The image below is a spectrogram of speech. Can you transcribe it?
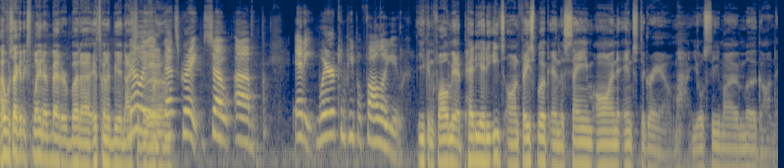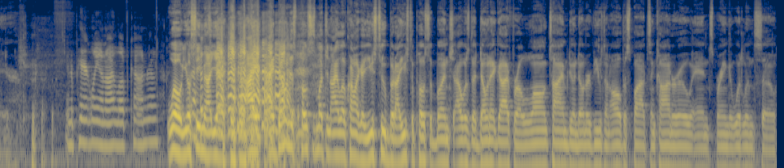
I wish I could explain it better, but uh, it's going to be a nice no, it, Um, that's great. So, um, Eddie, where can people follow you? You can follow me at Petty Eddie Eats on Facebook and the same on Instagram. You'll see my mug on there. And apparently on I Love Conroe. Well, you'll see me. Yeah, I, I don't just post as much in I Love Conroe like I used to, but I used to post a bunch. I was the donut guy for a long time, doing donut reviews on all the spots in Conroe and Spring and Woodlands. So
